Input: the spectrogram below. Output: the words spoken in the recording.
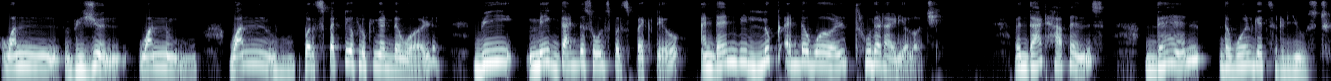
one vision one one perspective of looking at the world we make that the soul's perspective and then we look at the world through that ideology when that happens then the world gets reduced.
